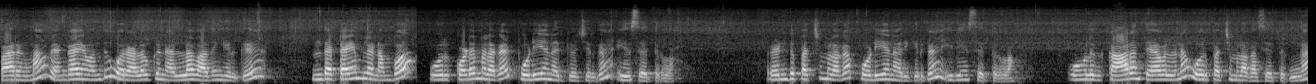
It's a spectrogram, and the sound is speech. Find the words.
பாருங்கம்மா வெங்காயம் வந்து ஓரளவுக்கு நல்லா வதங்கியிருக்கு. இந்த டைமில் நம்ம ஒரு குடமிளகாய் பொடியை நறுக்கி வச்சுருக்கேன். இது சேர்த்துக்கலாம். ரெண்டு பச்சை மிளகாய் பொடியை நறுக்கியிருக்கேன். இதையும் சேர்த்துக்கலாம். உங்களுக்கு காரம் தேவையில்லைன்னா ஒரு பச்சை மிளகாய் சேர்த்துக்குங்க.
